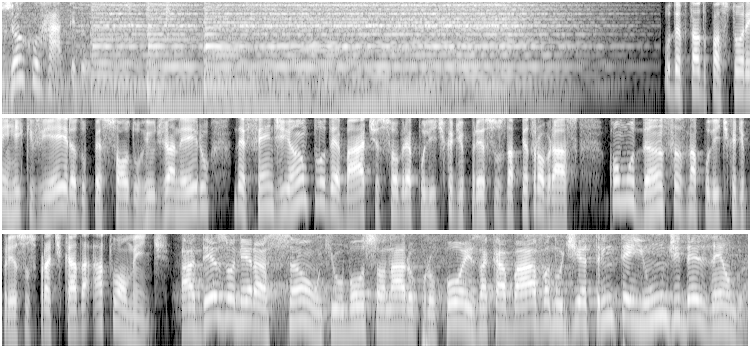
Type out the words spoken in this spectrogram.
Jogo rápido. O deputado pastor Henrique Vieira, do PSOL do Rio de Janeiro, defende amplo debate sobre a política de preços da Petrobras, com mudanças na política de preços praticada atualmente. A desoneração que o Bolsonaro propôs acabava no dia 31 de dezembro.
